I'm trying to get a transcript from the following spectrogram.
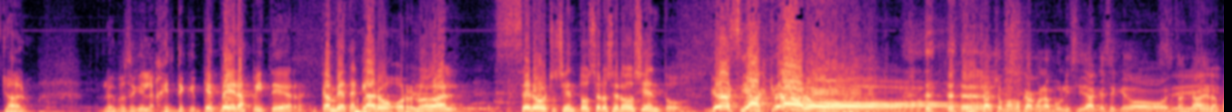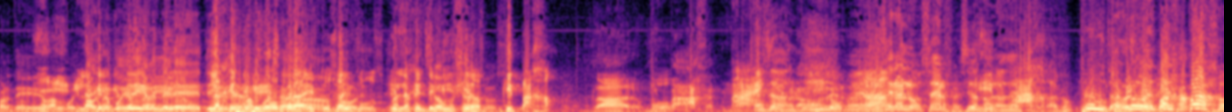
Claro. Lo que pasa es que la gente que... ¿Qué esperas, Peter? Cámbiate a Claro o renueva al 0800 00200. ¡Gracias, claro! Muchachos, vamos acá con la publicidad que se quedó estancada en la parte de abajo. Y la no gente podía que meterle- La que gente que compra estos iPhones es la gente que decía, qué paja. Claro, qué No. paja. Ah, eso antiguo. Ah. Ese eran los surfers, ¿sí o no? Qué paja, ¿no? Puta, bro, ¿qué qué paja? paja.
